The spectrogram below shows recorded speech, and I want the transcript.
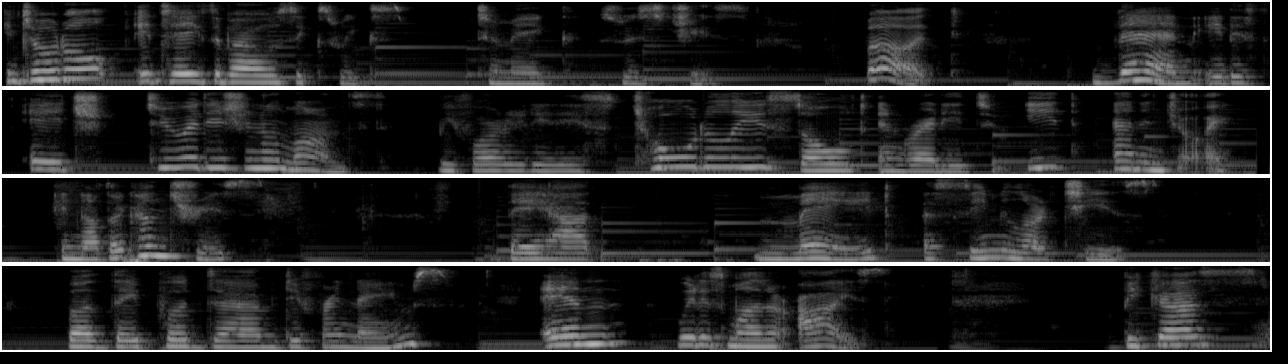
In total, it takes about 6 weeks to make Swiss cheese. But then it is aged 2 additional months before it is totally sold and ready to eat and enjoy. In other countries, they had made a similar cheese but they put them different names and with smaller eyes. Because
